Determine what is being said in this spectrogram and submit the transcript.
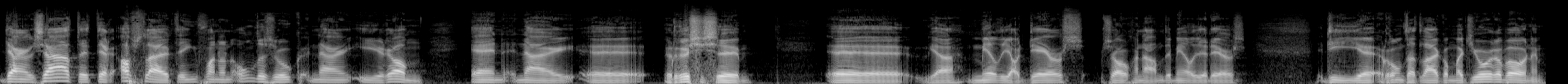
daar zaten ter afsluiting van een onderzoek naar Iran en naar Russische ja, miljardairs, zogenaamde miljardairs, die rond het Lago Maggiore wonen.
